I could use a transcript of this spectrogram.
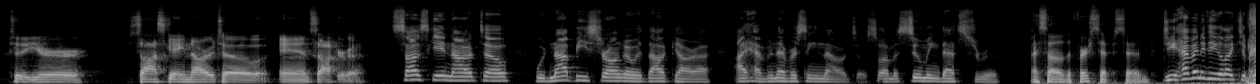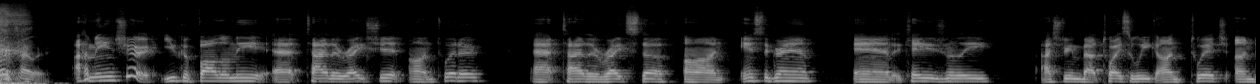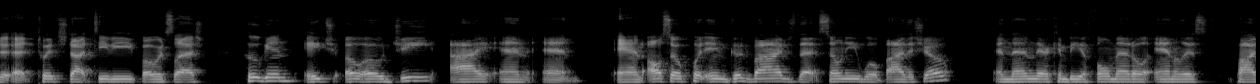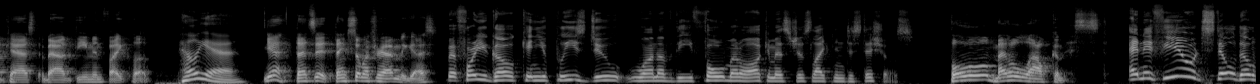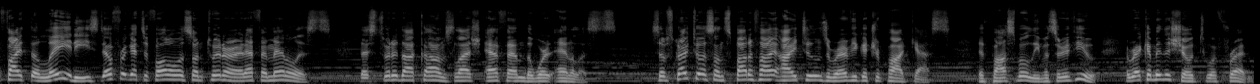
to your Sasuke, Naruto, and Sakura. Sasuke and Naruto would not be stronger without Gaara. I have never seen Naruto, so I'm assuming that's true. I saw the first episode. Do you have anything you'd like to plug, Tyler? I mean, sure. You can follow me at Tyler Wright Shit on Twitter, at Tyler Wright Stuff on Instagram, and occasionally I stream about twice a week on Twitch under at twitch.tv forward slash Hoogan, H O O G I N N. And also put in good vibes that Sony will buy the show, and then there can be a Full Metal Analyst podcast about Demon Fight Club. Hell yeah. Yeah, that's it. Thanks so much for having me, guys. Before you go, can you please do one of the Full Metal Alchemists just like interstitials? Full Metal Alchemist. And if you still don't fight the ladies, don't forget to follow us on Twitter at FM Analysts. That's twitter.com slash FM, the word analysts. Subscribe to us on Spotify, iTunes, or wherever you get your podcasts. If possible, leave us a review and recommend the show to a friend.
